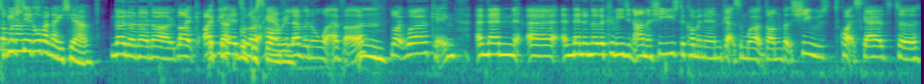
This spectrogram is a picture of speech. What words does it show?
have someone you stayed else- overnight? Yeah. No, no, no, no. Like I'd be here till like half scary. Mm. eleven or whatever, like working, and then uh, and then another comedian, Anna, she used to come in and get some work done, but she was quite scared to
